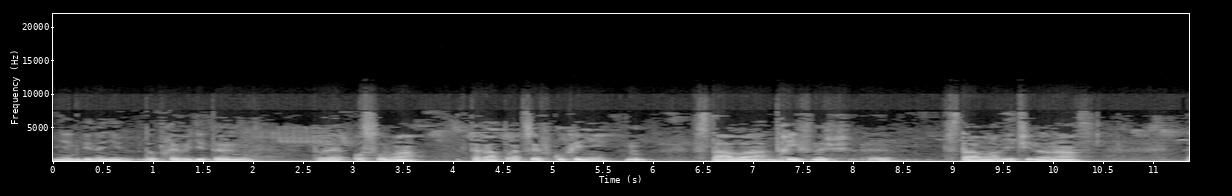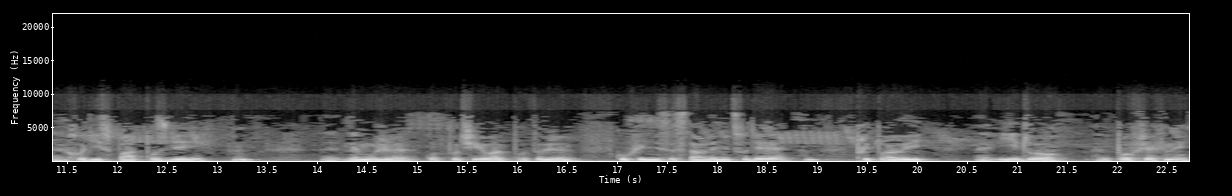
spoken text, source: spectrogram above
někdy není dobře viditelný. To je osoba, která pracuje v kuchyni, hm, stává dřív, než eh, stává většina nás, chodí spát později, hm, nemůže odpočívat, protože v kuchyni se stále něco děje, připraví jídlo pro všechny,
